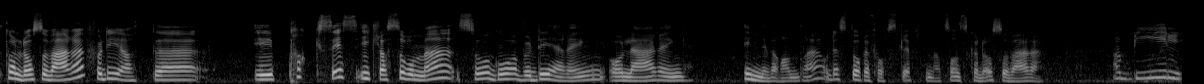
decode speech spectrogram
skal det også være, fordi at eh, i praksis i klasserommet så går vurdering og læring inn i hverandre, og det står i forskriften at sånn skal det også være. Og bil.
